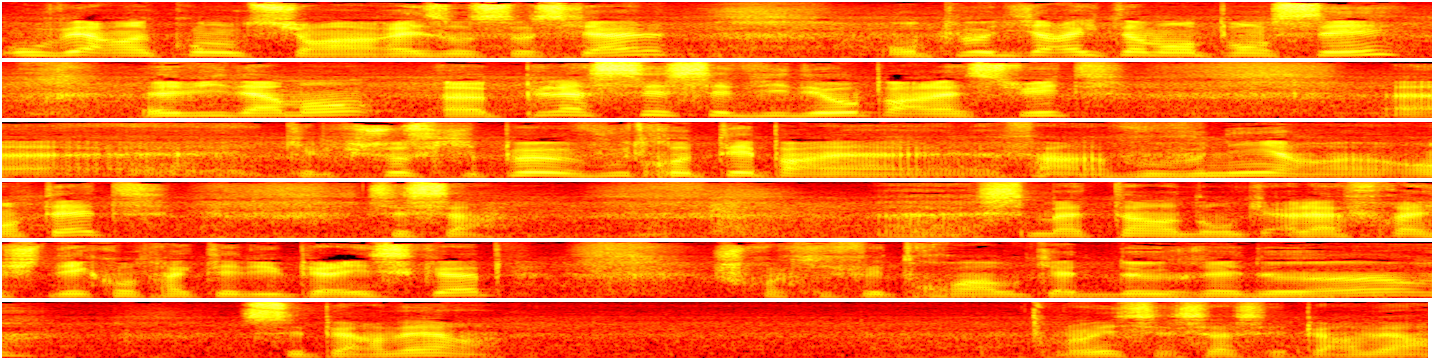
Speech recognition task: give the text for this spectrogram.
ouvert un compte sur un réseau social, on peut directement penser, évidemment, euh, placer cette vidéo par la suite. quelque chose qui peut vous trotter par, enfin vous venir en tête, c'est ça. Ce matin, donc à la fraîche, décontracté du périscope. Je crois qu'il fait 3 ou 4 degrés dehors. C'est pervers. Oui, c'est ça, c'est pervers.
